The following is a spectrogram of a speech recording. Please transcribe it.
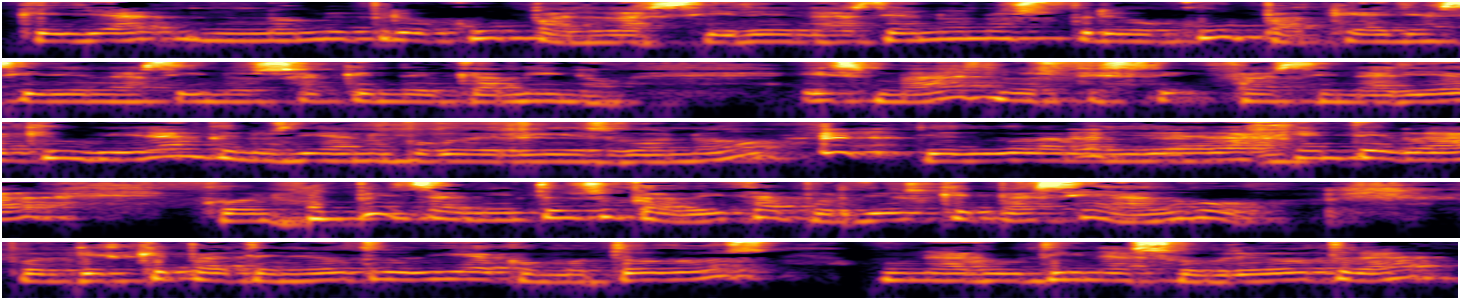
que ya no me preocupan las sirenas, ya no nos preocupa que haya sirenas y nos saquen del camino. Es más, nos fascinaría que hubieran, que nos dieran un poco de riesgo, ¿no? Yo digo, la mayoría de la gente va con un pensamiento en su cabeza, por Dios que pase algo, porque es que para tener otro día como todos, una rutina sobre otra,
